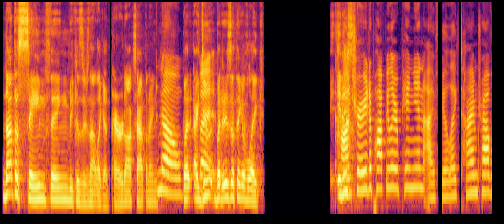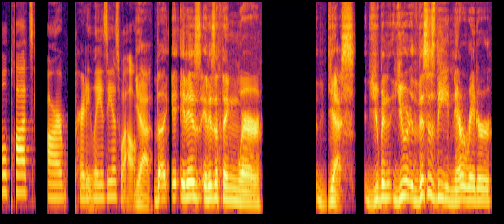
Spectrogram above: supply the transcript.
Not the same thing because there's not like a paradox happening. No. But I do but it is a thing of like it is contrary to popular opinion, I feel like time travel plots are pretty lazy as well. Yeah, the it, it is it is a thing where yes, you've been you this is the narrator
